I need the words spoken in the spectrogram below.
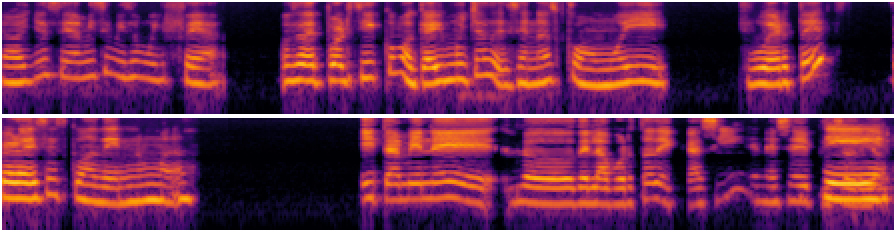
ay, yo sé, a mí se me hizo muy fea. O sea, de por sí como que hay muchas escenas como muy fuertes, pero ese es como de más. Y también eh, lo del aborto de Cassie en ese Sí, episodio,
